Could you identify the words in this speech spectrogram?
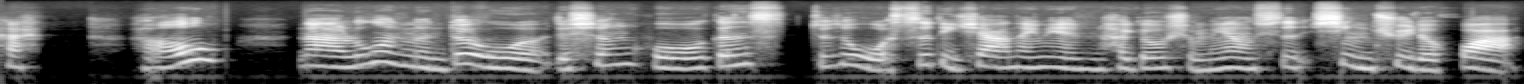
好。那如果你们对我的生活跟就是我私底下那面还有什么样是兴趣的话，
